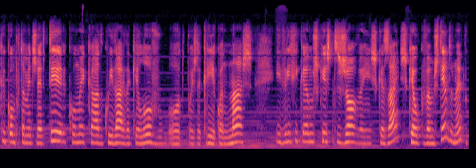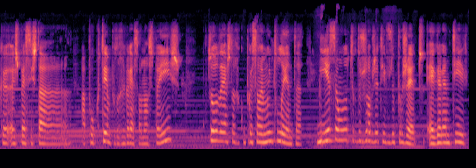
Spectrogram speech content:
que comportamentos deve ter, como é que há de cuidar daquele ovo ou depois da cria quando nasce. E verificamos que estes jovens casais, que é o que vamos tendo, não é? Porque a espécie está há pouco tempo de regresso ao nosso país, toda esta recuperação é muito lenta. E esse é um outro dos objetivos do projeto, é garantir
